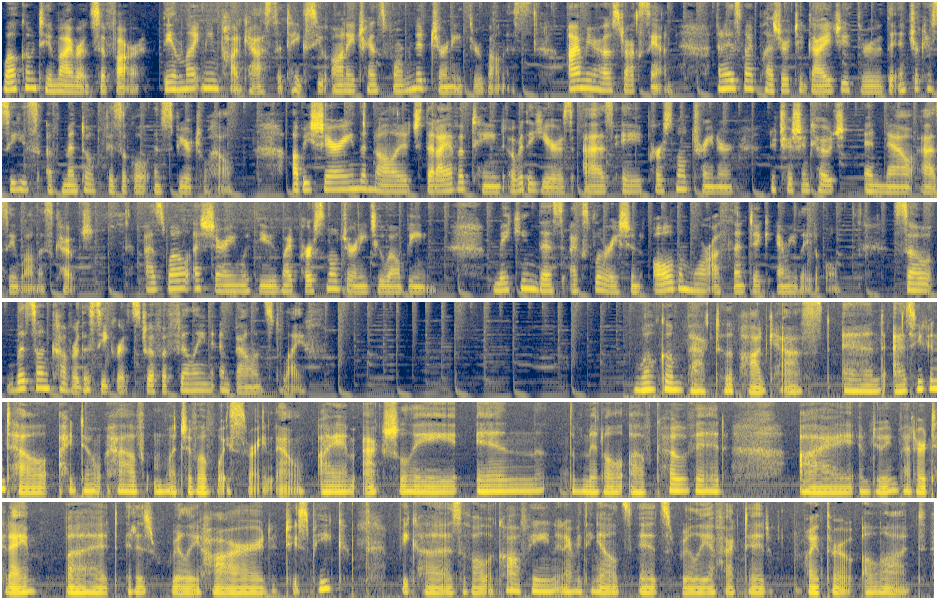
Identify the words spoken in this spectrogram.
Welcome to My Road So Far, the enlightening podcast that takes you on a transformative journey through wellness. I'm your host, Roxanne, and it is my pleasure to guide you through the intricacies of mental, physical, and spiritual health. I'll be sharing the knowledge that I have obtained over the years as a personal trainer, nutrition coach, and now as a wellness coach, as well as sharing with you my personal journey to well being, making this exploration all the more authentic and relatable. So let's uncover the secrets to a fulfilling and balanced life. Welcome back to the podcast. And as you can tell, I don't have much of a voice right now. I am actually in the middle of COVID. I am doing better today, but it is really hard to speak because of all the coughing and everything else. It's really affected my throat a lot.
